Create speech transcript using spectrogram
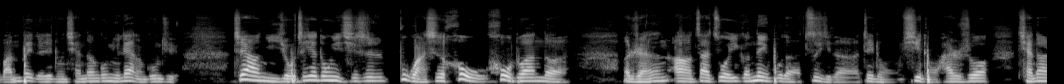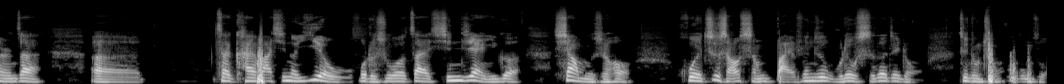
完备的这种前端工具链的工具，这样你有这些东西，其实不管是后后端的人啊，在做一个内部的自己的这种系统，还是说前端人在呃在开发新的业务，或者说在新建一个项目的时候，会至少省百分之五六十的这种这种重复工作，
